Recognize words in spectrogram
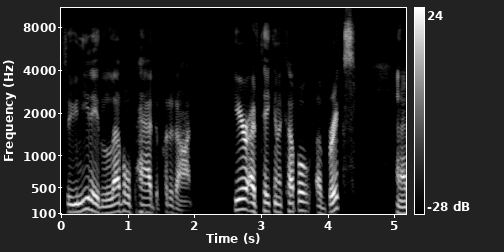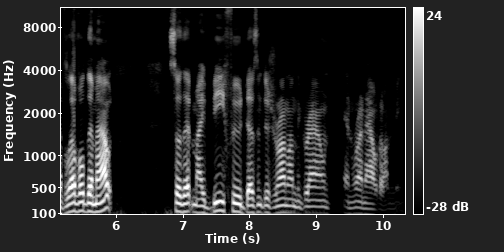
So you need a level pad to put it on. Here I've taken a couple of bricks and I've leveled them out so that my bee food doesn't just run on the ground and run out on me.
